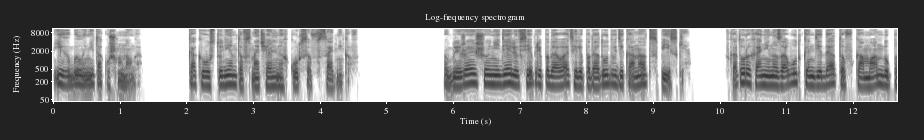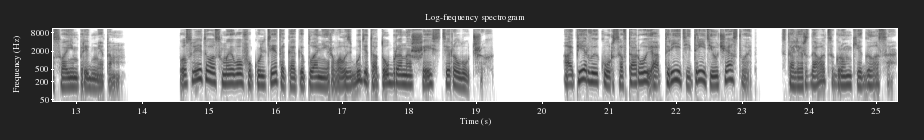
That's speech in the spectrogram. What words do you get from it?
их было не так уж много, как и у студентов с начальных курсов всадников. В ближайшую неделю все преподаватели подадут в деканат списки, в которых они назовут кандидатов в команду по своим предметам. После этого с моего факультета, как и планировалось, будет отобрано шестеро лучших. А первый курс, а второй, а третий, третий участвует? Стали раздаваться громкие голоса.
